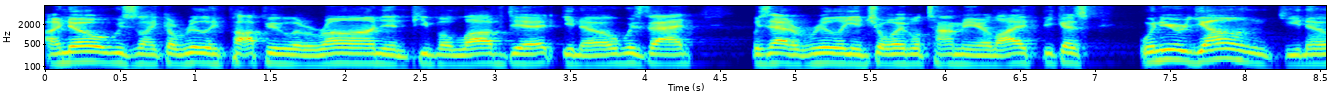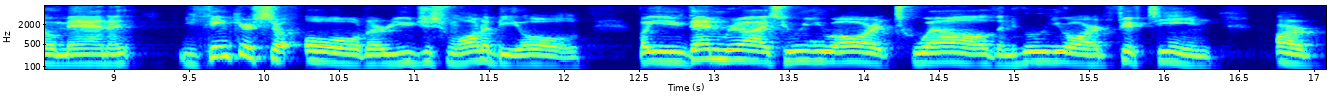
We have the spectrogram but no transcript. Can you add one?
I know it was like a really popular run and people loved it. You know, was that was that a really enjoyable time in your life? Because when you're young, you know, man, you think you're so old or you just want to be old, but you then realize who you are at 12 and who you are at 15 are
